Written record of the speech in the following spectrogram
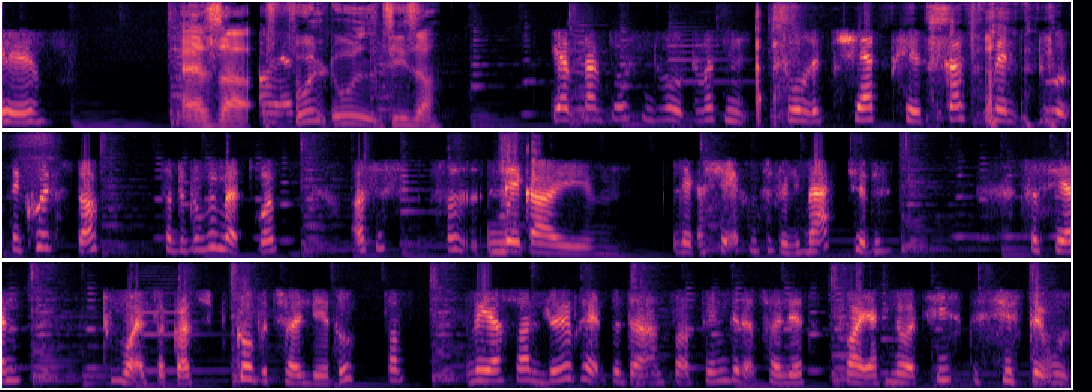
Øh, Altså, jeg- fuldt ud tisser. Ja, nej, det var sådan, du ved, det var sådan, du ved, lidt chatpis, ikke også? Men du ved, det kunne ikke stoppe, så det blev ved med at dryppe. Og så, så lægger, øh, lægger chefen selvfølgelig mærke til det. Så siger han, du må altså godt gå på toilettet. Så vil jeg så løbe hen til døren for at finde det der toilet, for at jeg kan nå at tisse det sidste ud.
